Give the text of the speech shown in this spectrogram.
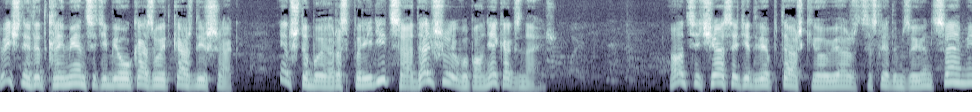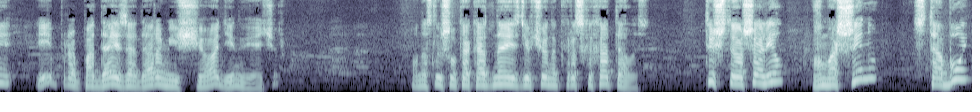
Вечно этот Клеменса тебе указывает каждый шаг. Нет, чтобы распорядиться, а дальше выполняй, как знаешь. Вот сейчас эти две пташки увяжутся следом за юнцами и пропадай за даром еще один вечер. Он услышал, как одна из девчонок расхохоталась. «Ты что, ошалел? В машину? С тобой?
